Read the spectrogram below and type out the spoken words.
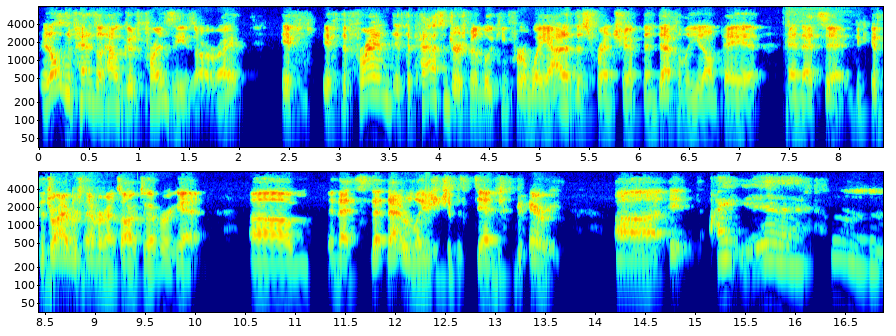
it all depends on how good friends these are, right? If if the friend, if the passenger has been looking for a way out of this friendship, then definitely you don't pay it, and that's it, because the driver's never going to talk to ever again, um, and that's that that relationship is dead and buried. Uh, it, I uh, hmm.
